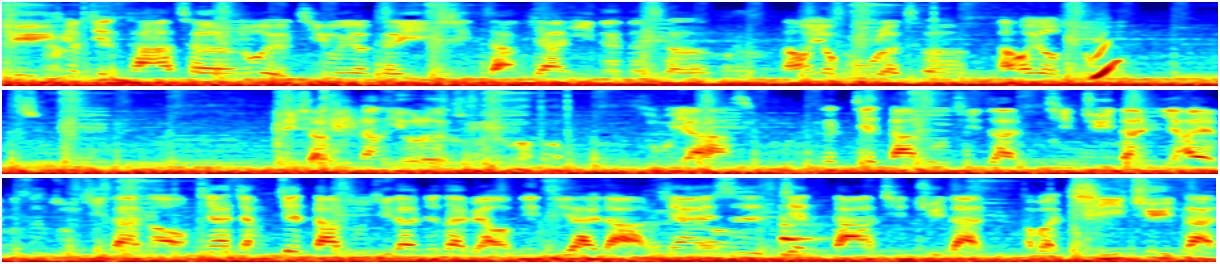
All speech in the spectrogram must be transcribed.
去又检查车，如果有机会又可以欣赏一下艺能的车，嗯然后又估了车，然后又输舒服。 去小叮当游乐区。猪鸭跟健达出奇蛋、情趣蛋一样，哎，不是出奇蛋哦。现在讲健达出奇蛋就代表年纪太大了，现在是健达情趣蛋啊，不奇趣蛋，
